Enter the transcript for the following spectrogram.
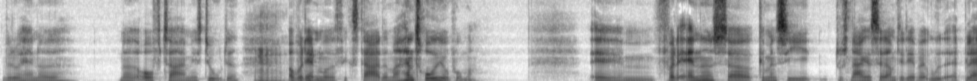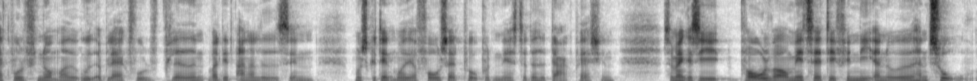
vil du have noget, noget off-time i studiet? Mm. Og på den måde fik startet mig. Han troede jo på mig. Øhm, for det andet, så kan man sige, du snakkede selv om det der ud af Black Wolf-nummeret, ud af Black Wolf-pladen, var lidt anderledes end måske den måde, jeg fortsatte på på den næste, der hed Dark Passion. Så man kan sige, Paul var jo med til at definere noget. Han tog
